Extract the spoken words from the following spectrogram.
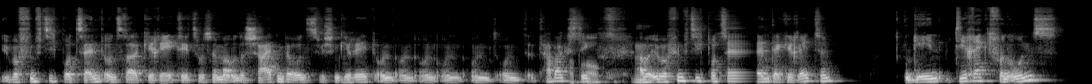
über 50 Prozent unserer Geräte. Jetzt muss man mal unterscheiden bei uns zwischen Gerät und, und, und, und, und, und Tabakstick. Aber, ja. aber über 50 Prozent der Geräte gehen direkt von uns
